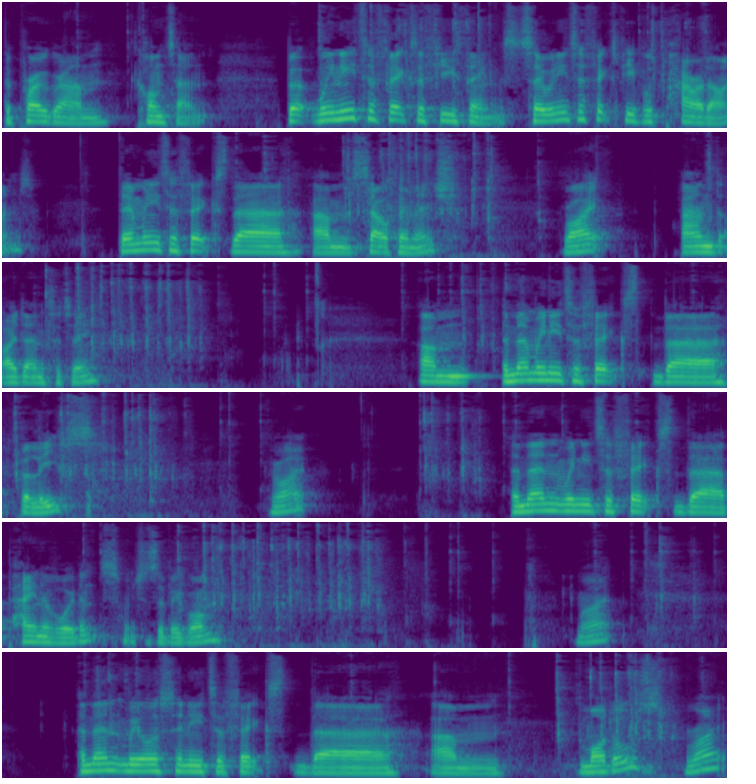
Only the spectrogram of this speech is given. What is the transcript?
the program content, but we need to fix a few things. So we need to fix people's paradigms. Then we need to fix their um, self image, right, and identity. Um, and then we need to fix their beliefs right? And then we need to fix their pain avoidance, which is a big one, right? And then we also need to fix their um, models, right?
